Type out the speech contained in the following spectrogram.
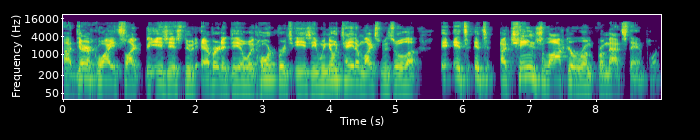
Uh, Derrick White's like the easiest dude ever to deal with. Horford's easy. We know Tatum likes Mazzulla. It- it's it's a changed locker room from that standpoint.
